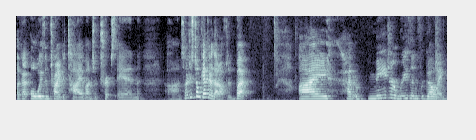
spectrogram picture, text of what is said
Like I always am trying to tie a bunch of trips in. Um, so I just don't get there that often. But I had a major reason for going.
